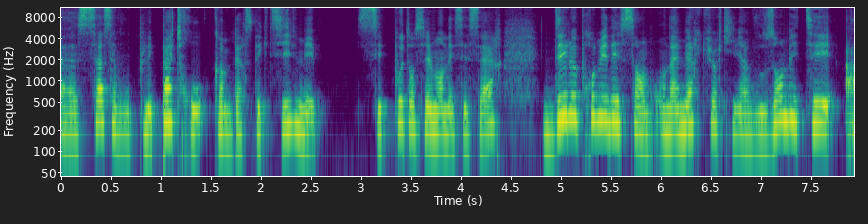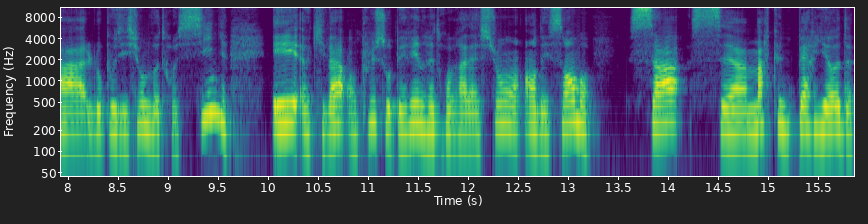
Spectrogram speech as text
euh, ça, ça vous plaît pas trop comme perspective, mais c'est potentiellement nécessaire. Dès le 1er décembre, on a Mercure qui vient vous embêter à l'opposition de votre signe et euh, qui va en plus opérer une rétrogradation en décembre. Ça, ça marque une période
